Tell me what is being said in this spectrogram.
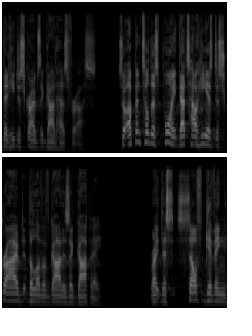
that he describes that God has for us. So, up until this point, that's how he has described the love of God as agape, right? This self giving,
